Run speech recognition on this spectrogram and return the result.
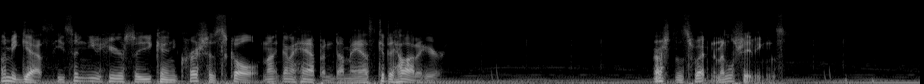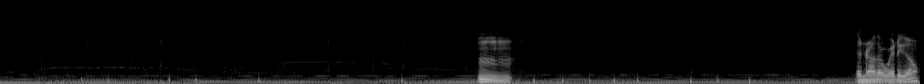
Let me guess, he sent you here so you can crush his skull. Not gonna happen, dumbass. Get the hell out of here. Rust and sweat and metal shavings. Hmm. Another way to go?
